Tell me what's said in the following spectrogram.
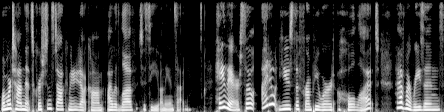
One more time, that's ChristianStyleCommunity.com. I would love to see you on the inside. Hey there. So I don't use the frumpy word a whole lot. I have my reasons,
